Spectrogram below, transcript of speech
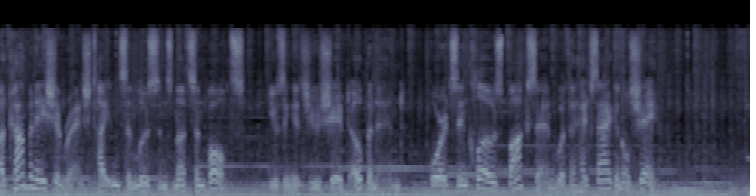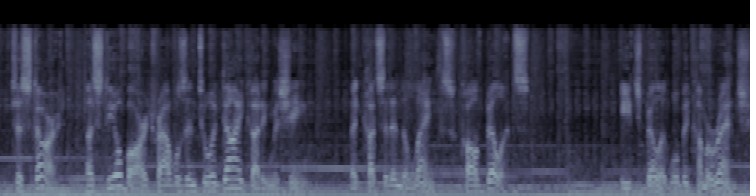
A combination wrench tightens and loosens nuts and bolts using its U-shaped open end or its enclosed box end with a hexagonal shape. To start, a steel bar travels into a die cutting machine that cuts it into lengths called billets. Each billet will become a wrench.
